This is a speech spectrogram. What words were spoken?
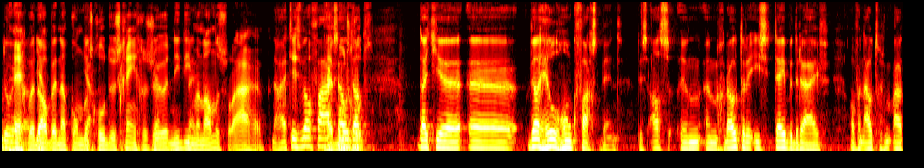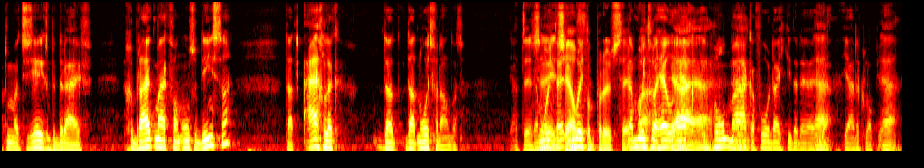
belt echt dat, ja. op en dan komt het goed. Dus geen gezeur, niet Nee. iemand anders vragen. Nou, het is wel vaak Het zo dat, goed. dat je wel heel honkvast bent. Dus als een, een grotere ICT-bedrijf of een auto- automatiseringsbedrijf gebruik maakt van onze diensten, dat eigenlijk dat, dat nooit verandert. Ja, tenzij Dan je het zelf dan verprutst. zeg Dan moet je wel heel Ja, erg het bond ja. maken voordat je er... eh, Ja. ja. Ja, dat klopt. Ja.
